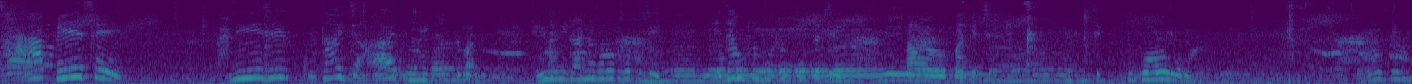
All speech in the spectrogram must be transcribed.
সারা পেয়েছে মানে যে কোথায় যায় ঠিক করতে পারবে এই ওই রান্নাঘরে উঠে করতেছে এদা উঠে উঠে করতেছে আর পাতেছে বড় বোমা যাই বলুন।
